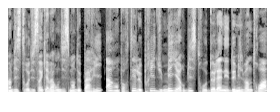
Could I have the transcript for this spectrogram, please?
Un bistrot du 5e arrondissement de Paris a remporté le prix du meilleur bistrot de l'année 2023.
